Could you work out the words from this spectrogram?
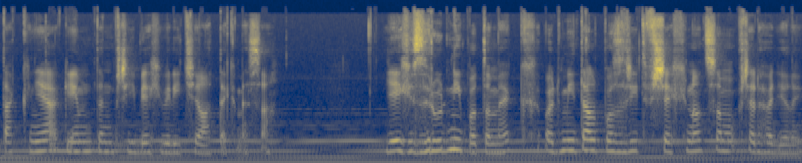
Tak nějak jim ten příběh vylíčila Tekmesa. Jejich zrůdný potomek odmítal pozřít všechno, co mu předhodili,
